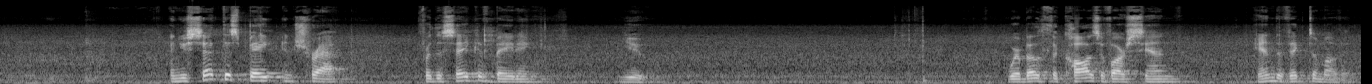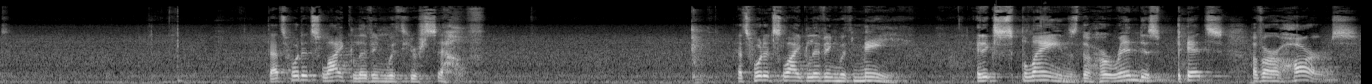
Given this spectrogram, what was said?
And you set this bait and trap for the sake of baiting you. We're both the cause of our sin and the victim of it. That's what it's like living with yourself. That's what it's like living with me. It explains the horrendous pits of our hearts.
